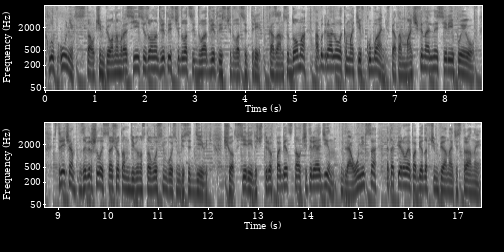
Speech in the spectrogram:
клуб «Уникс» стал чемпионом России сезона 2022-2023. Казанцы дома обыграли «Локомотив Кубань» в пятом матче финальной серии плей-офф. Встреча завершилась со счетом 98-89. Счет в серии до четырех побед стал 4-1. Для «Уникса» это первая победа в чемпионате страны.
